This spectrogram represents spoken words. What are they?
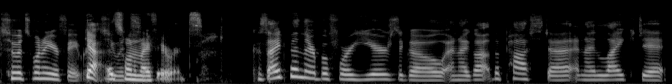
So it's one of your favorites. Yeah, it's one say. of my favorites. Cuz I'd been there before years ago and I got the pasta and I liked it,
